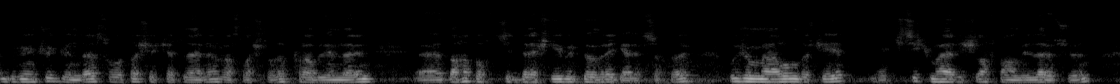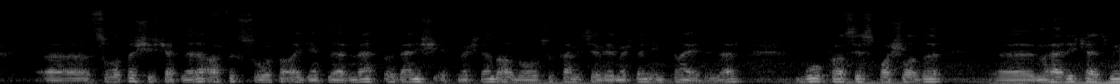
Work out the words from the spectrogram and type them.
bugünkü gündə sığorta şirkətlərinin rastlaşdığı problemlərin e, daha çox ciddiləşdiyi bir dövrə gəlib çıxdıq. Bu gün məlumdur ki, e, kiçik mühərrikli avtomobillər üçün sığorta şirkətləri artıq sığorta agentlərinə ödəniş etməkdən, daha doğrusu komissiya verməkdən imtina edirlər. Bu proses başladı mühərrik həcmi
